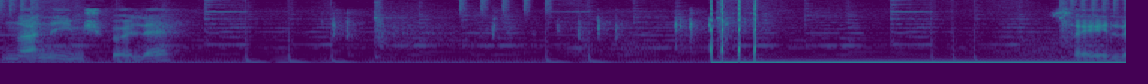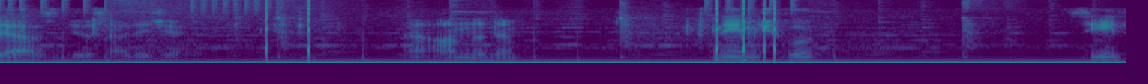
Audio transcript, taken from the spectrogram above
Bunlar neymiş böyle? Sayıyla yaz diyor sadece. Ha, anladım. Neymiş bu? Sil.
